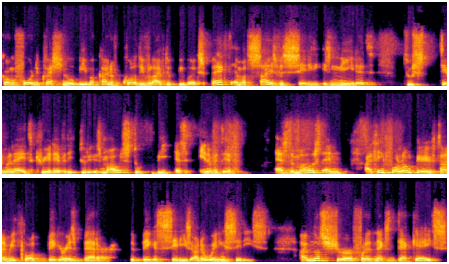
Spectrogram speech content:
going forward, the question will be what kind of quality of life do people expect and what size of a city is needed to stimulate creativity to the most, to be as innovative as the most. And I think for a long period of time, we thought bigger is better. The biggest cities are the winning cities. I'm not sure for the next decades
